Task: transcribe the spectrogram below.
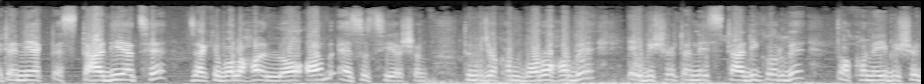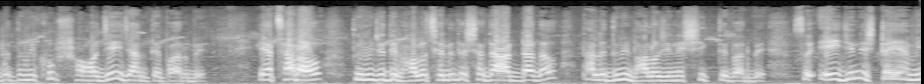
এটা নিয়ে একটা স্টাডি আছে, যাকে বলা হয় ল অফ অ্যাসোসিয়েশন তুমি যখন বড় হবে, এই বিষয়টা নিয়ে স্টাডি করবে, তখন এই বিষয়টা তুমি খুব সহজেই জানতে পারবে। এছাড়াও তুমি যদি ভালো ছেলেদের সাথে আড্ডা দাও, তাহলে তুমি ভালো জিনিস শিখতে পারবে। সো এই জিনিসটাই আমি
